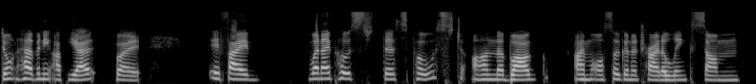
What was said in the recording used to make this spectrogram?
don't have any up yet, but if I when I post this post on the blog, I'm also going to try to link some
